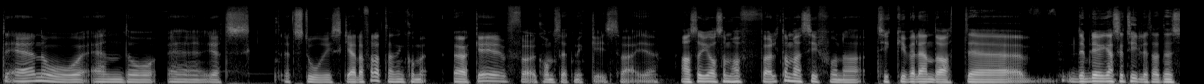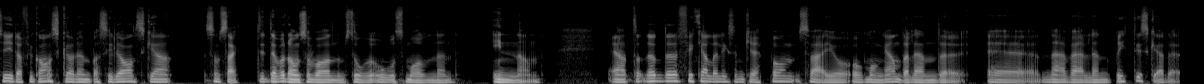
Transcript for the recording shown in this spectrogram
Det är nog ändå eh, rätt, rätt stor risk, i alla fall att den kommer öka i förekomst rätt mycket i Sverige. Alltså jag som har följt de här siffrorna tycker väl ändå att eh, det blev ganska tydligt att den sydafrikanska och den brasilianska, som sagt, det var de som var de stora orosmolnen innan. Eh, att de, fick aldrig liksom grepp om Sverige och, och många andra länder eh, när väl den brittiska hade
